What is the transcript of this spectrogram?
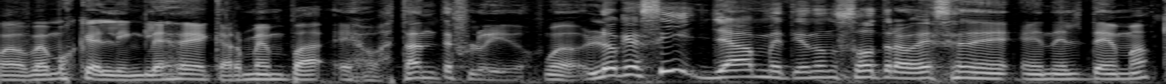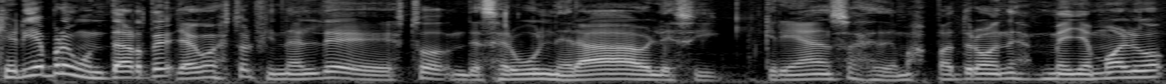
Bueno, vemos que el inglés de Carmenpa es bastante fluido. Bueno, lo que sí, ya metiéndonos otra vez en, en el tema, quería preguntarte, ya con esto al final de esto de ser vulnerables y crianzas y demás patrones, me llamó algo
